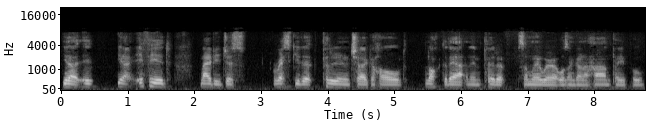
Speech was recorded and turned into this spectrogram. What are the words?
You know, it, you know, if he had maybe just rescued it, put it in a choker hold, knocked it out, and then put it somewhere where it wasn't going to harm people,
